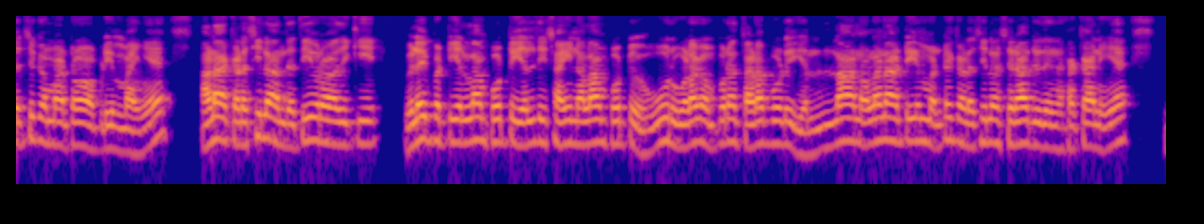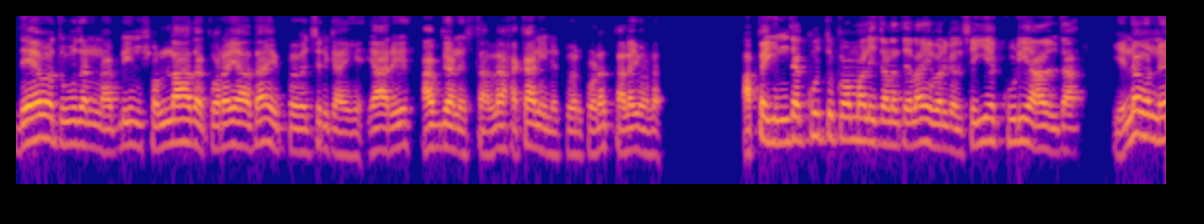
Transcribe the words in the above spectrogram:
வச்சுக்க மாட்டோம் அப்படிம்பாங்க. ஆனால் கடைசியில் அந்த தீவிரவாதிக்கு விலைப்பட்டியெல்லாம் போட்டு எழுதி சைன் எல்லாம் போட்டு ஊர் உலகம் பூரா தடை போடு எல்லா நொலநாட்டையும் மட்டும் கடைசியில் சிராஜுதீன் ஹக்கானியை தேவ தூதன் அப்படின்னு சொல்லாத குறையாதான் இப்போ வச்சுருக்காங்க. யார்? ஆப்கானிஸ்தானில் ஹக்கானி நெட்ஒர்க்கோட தலைவனை. அப்போ இந்த கூத்து கோமாளித்தனத்தை எல்லாம் இவர்கள் செய்யக்கூடிய ஆள் தான் என்ன ஒன்று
